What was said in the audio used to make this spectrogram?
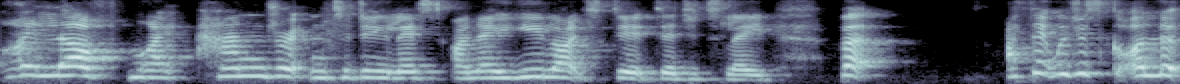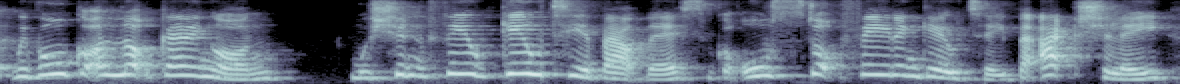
I love my handwritten to-do list. I know you like to do it digitally, but I think we've just got to look. We've all got a lot going on. We shouldn't feel guilty about this. We've got to all stop feeling guilty. But actually,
